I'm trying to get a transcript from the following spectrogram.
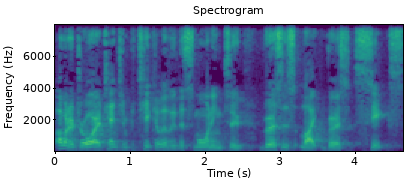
I want to draw our attention particularly this morning to verses like verse 6.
